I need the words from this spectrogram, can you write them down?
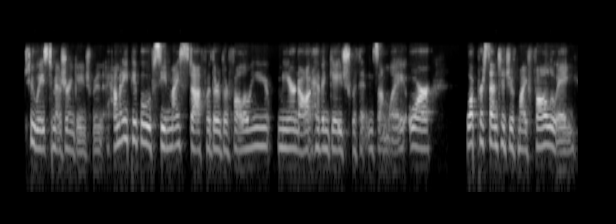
two ways to measure engagement. How many people who've seen my stuff, whether they're following me or not, have engaged with it in some way? Or what percentage of my following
